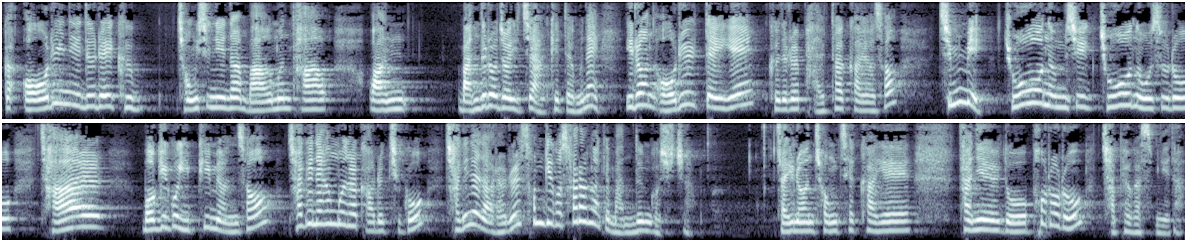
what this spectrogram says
그러니까 어린이들의 그 정신이나 마음은 다 완, 만들어져 있지 않기 때문에 이런 어릴 때에 그들을 발탁하여서 진미, 좋은 음식, 좋은 옷으로 잘 먹이고 입히면서 자기네 학문을 가르치고 자기네 나라를 섬기고 사랑하게 만든 것이죠. 자, 이런 정책 하에 다니엘도 포로로 잡혀갔습니다.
